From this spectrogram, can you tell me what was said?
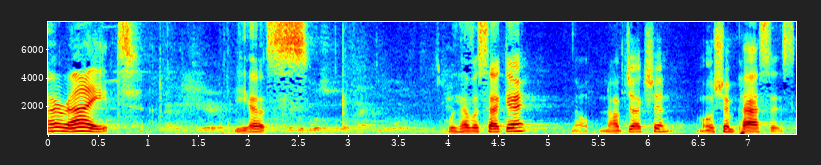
All right. Yes. We have a second? No, no objection? Motion passes.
